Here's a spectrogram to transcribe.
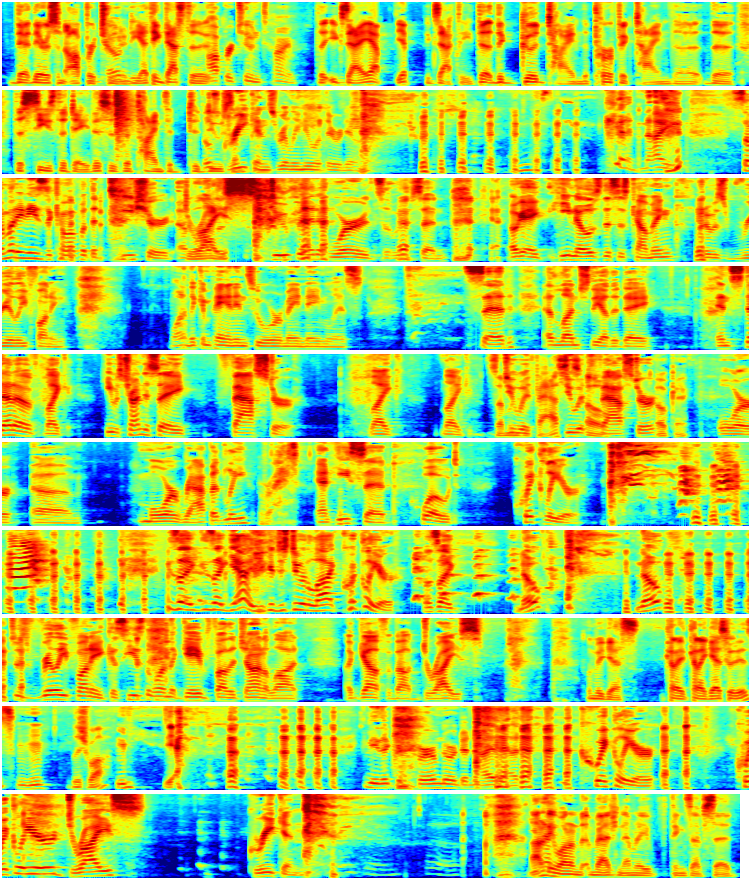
There, there's an opportunity. I think that's the Opportune time. The exact yep yep exactly the the good time the perfect time the the the seize the day this is the time to to Those do something Greekans really knew what they were doing. Good night. Somebody needs to come up with a T-shirt of all the stupid words that we've said. Okay, he knows this is coming, but it was really funny. One of the companions who will remain nameless said at lunch the other day, instead of like he was trying to say faster, like like Someone do it fasts? do it Oh, faster, okay. or um, more rapidly, Right. and he said, "quote quicklier." he's like, he's like, yeah, you could just do it a lot quicklier. I was like, nope, nope. Which was really funny because he's the one that gave Father John a lot a guff about Dryce. Let me guess. Can I can I guess who it is? Mm-hmm. Le Joie? yeah. Neither confirm nor deny that. quicklier, quicklier, Dryce, Greekan. I don't even want to imagine how many things I've said.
